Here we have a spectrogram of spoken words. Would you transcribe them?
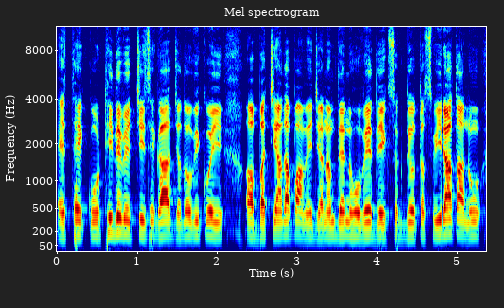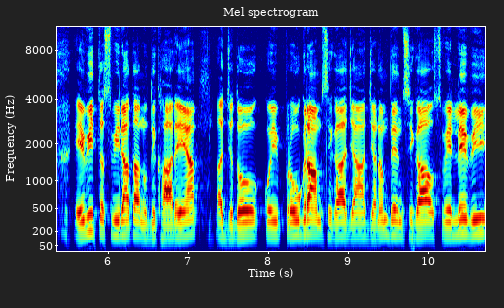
ਇੱਥੇ ਕੋਠੀ ਦੇ ਵਿੱਚ ਹੀ ਸੀਗਾ, ਜਦੋਂ ਵੀ ਕੋਈ ਬੱਚਿਆਂ ਦਾ ਭਾਵੇਂ ਜਨਮ ਦਿਨ ਹੋਵੇ, ਦੇਖ ਸਕਦੇ ਹੋ ਤਸਵੀਰਾਂ ਤੁਹਾਨੂੰ, ਇਹ ਵੀ ਤਸਵੀਰਾਂ ਤੁਹਾਨੂੰ ਦਿਖਾ ਰਹੇ ਆ ਜਦੋਂ ਕੋਈ ਪ੍ਰੋਗਰਾਮ ਸੀਗਾ ਜਾਂ ਜਨਮ ਜਨਮ ਦਿਨ ਸੀਗਾ, ਉਸ ਵੇਲੇ ਵੀ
